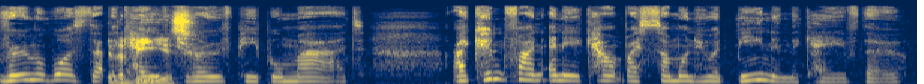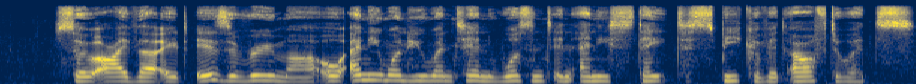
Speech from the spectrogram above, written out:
Rumour was that The the, cave bees. drove people mad. I couldn't find any account by someone who had been in the cave, though. So either it is a rumour, or anyone who went in wasn't in any state to speak of it afterwards.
